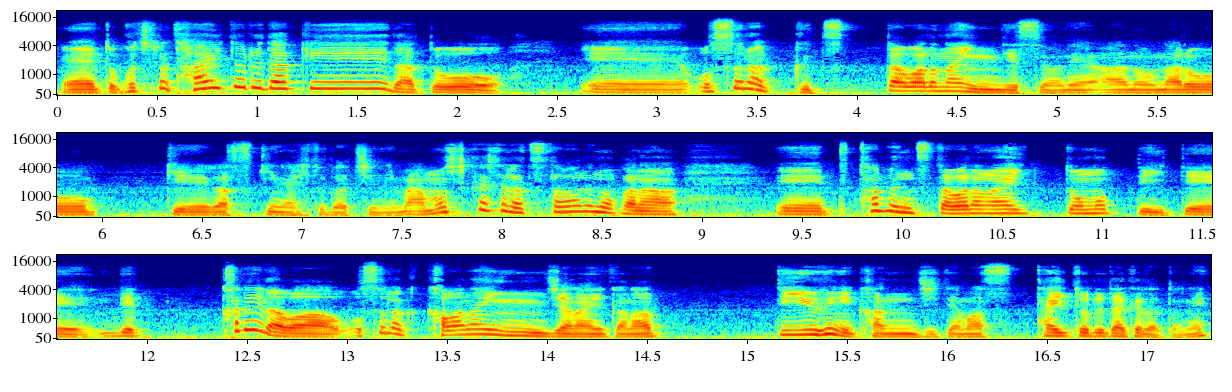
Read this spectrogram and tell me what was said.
えー、とこちらタイトルだけだと、えーおそらく伝わらないんですよね、あのナロー系が好きな人たちに。まあ、もしかしたら伝わるのかな、えー、と多分伝わらないと思っていて、で彼らはおそらく買わないんじゃないかなっていうふうに感じてます、タイトルだけだとね。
